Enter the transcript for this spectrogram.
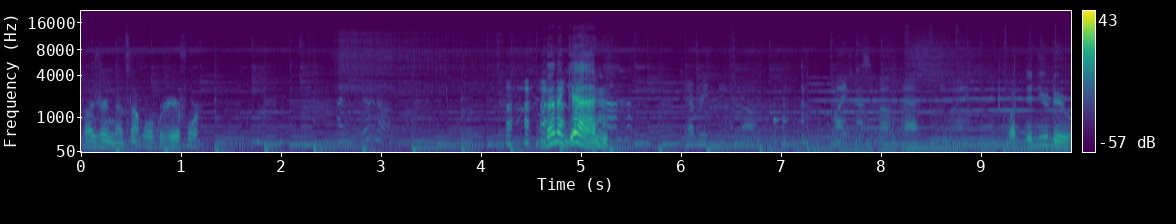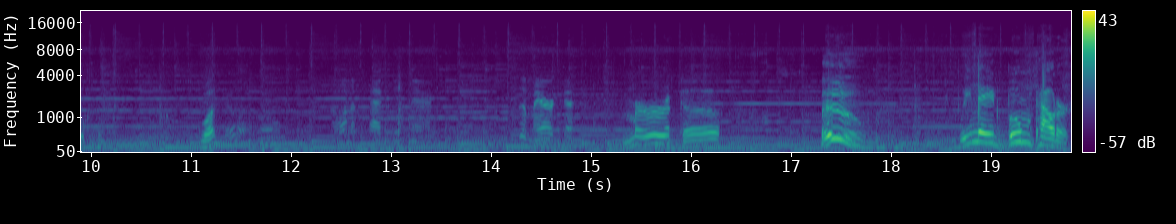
pleasure, and that's not what we're here for? then again, Everything about life is about that anyway. what did you do? What? I want to pack in there. This is America. America. Boom! We made boom powder.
